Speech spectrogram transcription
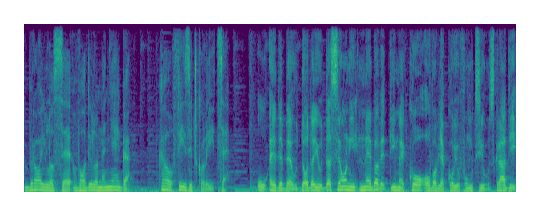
Brojilo se vodilo na njega kao fizičko lice – U EDB-u dodaju da se oni ne bave time ko obavlja koju funkciju u zgradi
